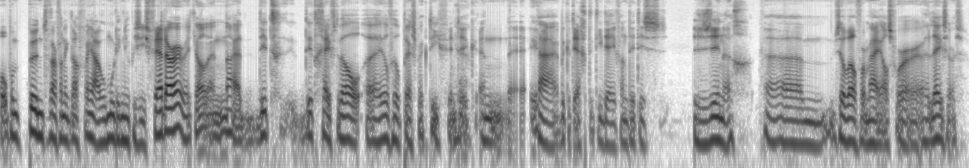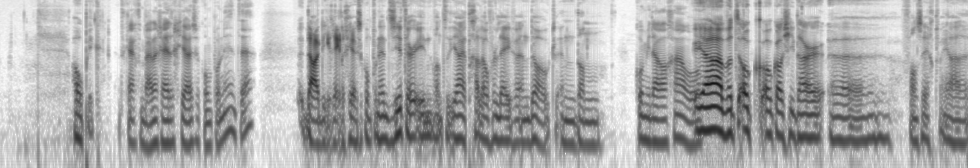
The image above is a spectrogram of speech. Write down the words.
op een punt waarvan ik dacht van ja, hoe moet ik nu precies verder, weet je wel? En nou ja, dit, dit geeft wel uh, heel veel perspectief, vind ja. ik. En uh, ja, heb ik het echt het idee van dit is zinnig, um, zowel voor mij als voor uh, lezers. Hoop ik. Het krijgt een bijna religieuze component, hè? Nou, die religieuze component zit erin, want ja, het gaat over leven en dood. En dan... Kom je daar al gauw op? Ja, wat ook, ook als je daar van zegt van ja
